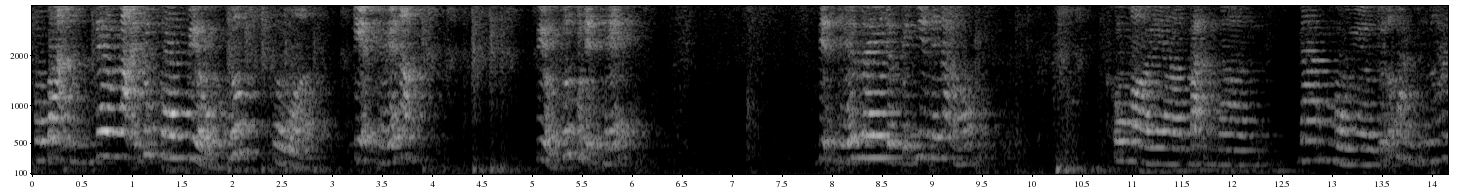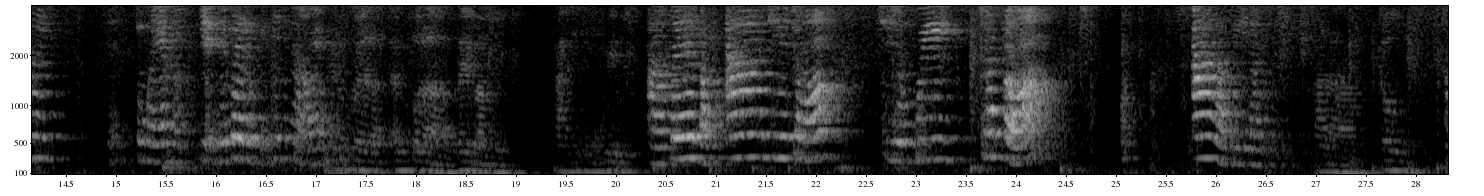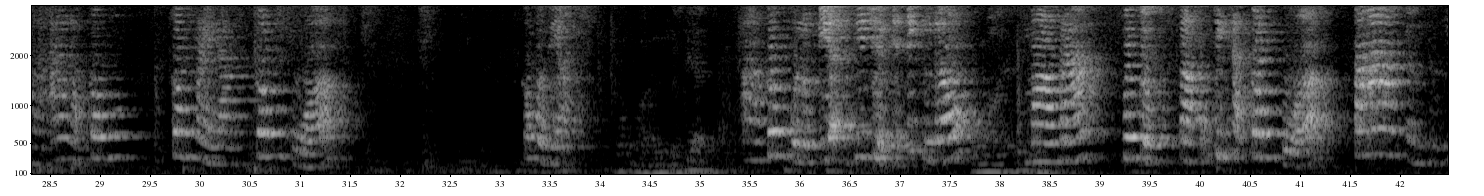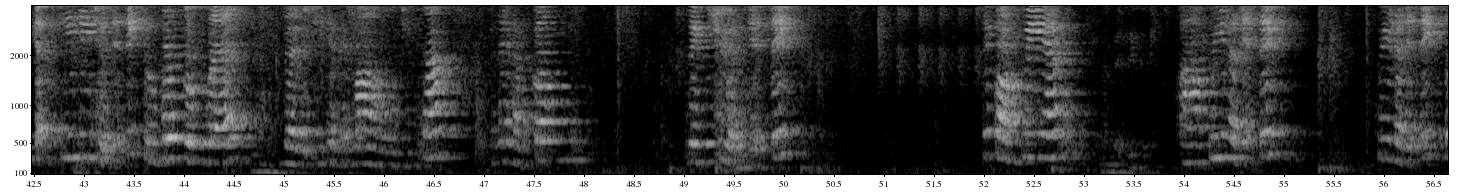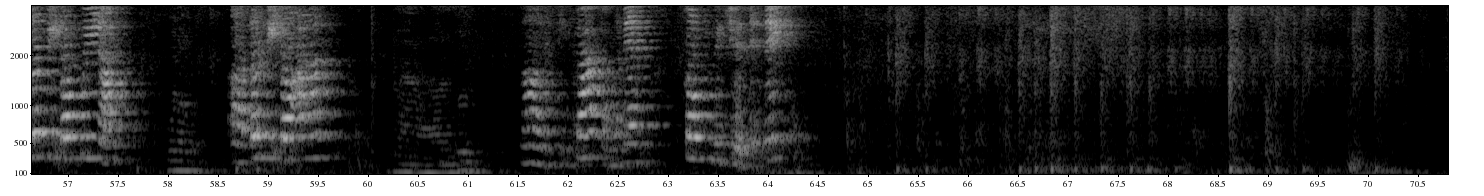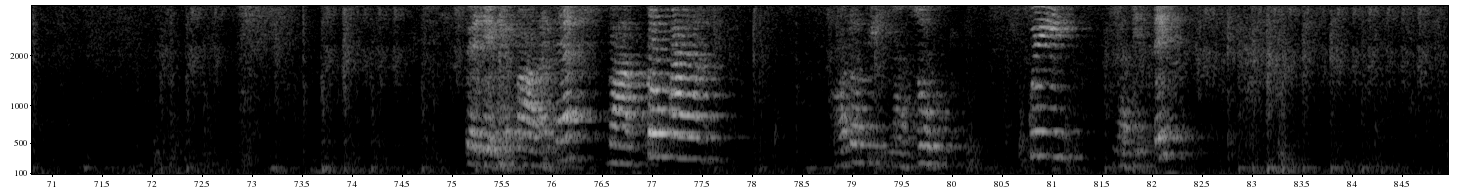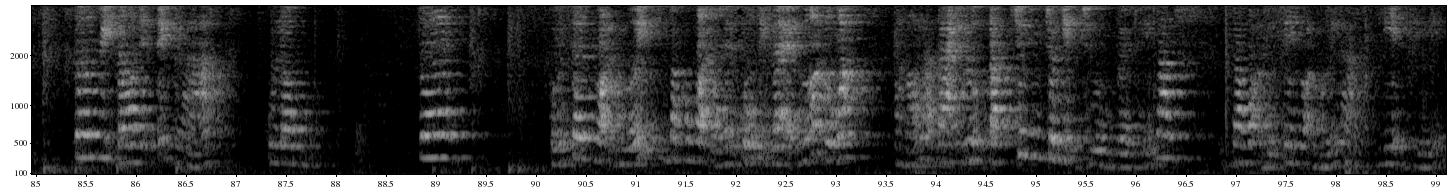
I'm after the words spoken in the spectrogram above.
và bạn nêu lại giúp cô biểu thức của điện thế nào? Biểu thức của điện thế. Điện thế V được tính như thế nào? Cô mời à, bạn à, Nam ngồi giữa bàn thứ hai. Cô mời em điện thế V được tính như thế nào em? Là v bằng a chia cho q à V bằng A chia cho chia Q trong đó A là gì nào à A là công? Công này là công của công của gì ạ? Công của lực điện à công của lực điện di chuyển điện tích từ đâu? Mà giá vô cực, và cũng chính là công của ta cần thực hiện khi di chuyển điện tích từ vô cực về. Về vị trí điểm m rồi chính xác. Cái này là công dịch chuyển điện tích. Thế còn q em à q là điện tích. Q là điện tích, đơn vị đo q nào à, đơn vị đo a là joule rồi chính xác cảm ơn em. Công dịch chuyển điện tích về điểm điểm vào đã xét và công a có đơn vị là joule q là điện tích đơn vị đo điện tích là coulomb v với tên gọi mới chúng ta không gọi là hệ số tỷ lệ nữa đúng không ạ? Mà nó là đại lượng đặc trưng cho điện trường về thế năng chúng ta gọi với tên gọi mới là điện thế.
